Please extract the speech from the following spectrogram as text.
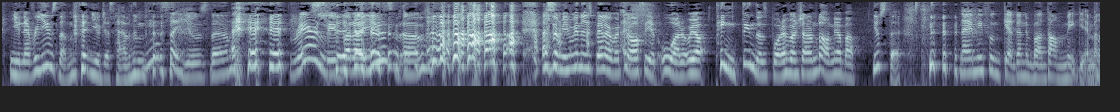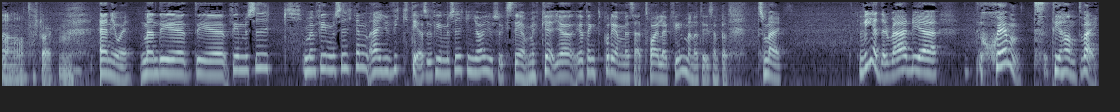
you never use them, you just have them. Yes, I use them. Rarely, but I use them. Alltså min vinylspelare var trasig i ett år och jag tänkte inte ens på det förrän häromdagen. Jag bara, just det. Nej, min funkar. Den är bara dammig Ja, emellanåt. förstår. Anyway, men det, det, filmmusik, men filmmusiken är ju viktig. Alltså filmmusiken gör ju så extremt mycket. Jag, jag tänkte på det med Twilight-filmerna till exempel. Som är vedervärdiga skämt till hantverk.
